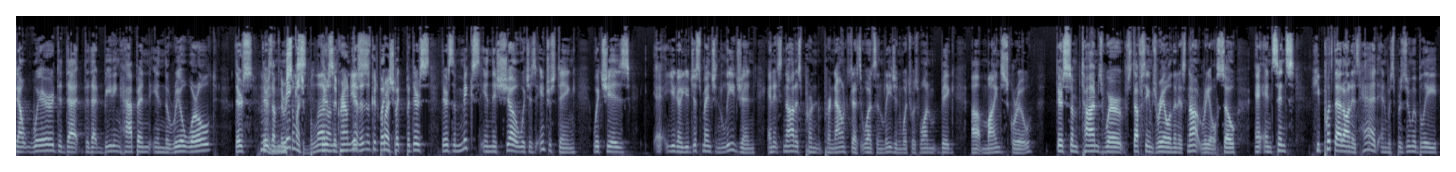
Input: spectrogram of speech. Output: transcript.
now where did that did that beating happen in the real world? There's there's a Hmm, there was so much blood there's on the ground. Yeah, this is a good but, question. But but there's there's a mix in this show which is interesting, which is uh, you know you just mentioned Legion, and it's not as pron- pronounced as it was in Legion, which was one big uh, mind screw there's some times where stuff seems real and then it's not real. So, and, and since he put that on his head and was presumably,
